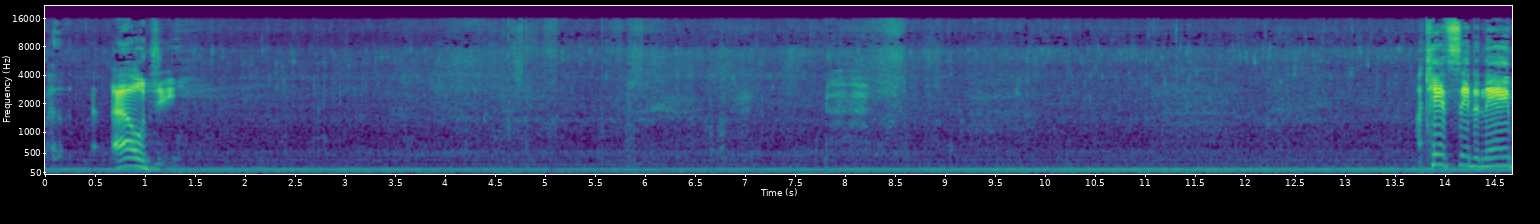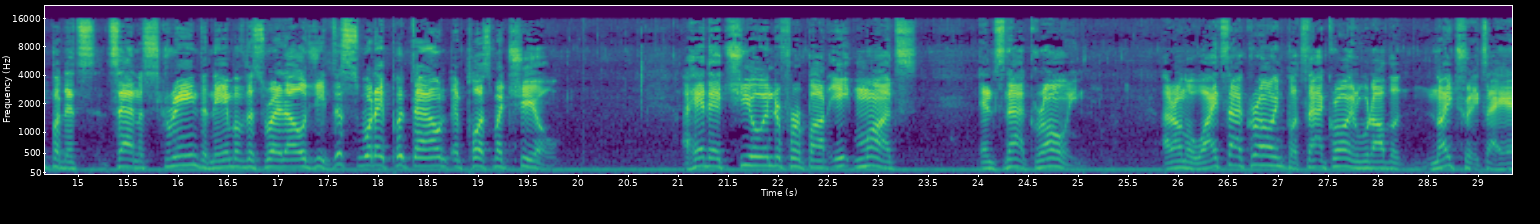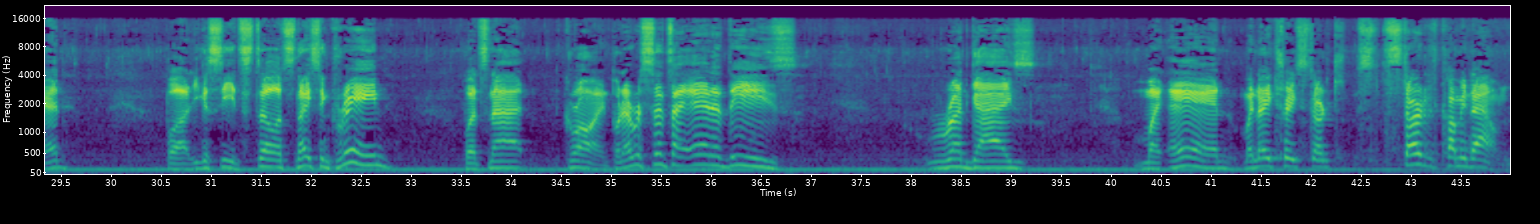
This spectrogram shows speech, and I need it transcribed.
algae. Can't say the name, but it's, it's on the screen, the name of this red algae. This is what I put down, and plus my chio. I had that chio in there for about eight months, and it's not growing. I don't know why it's not growing, but it's not growing with all the nitrates I had. But you can see it's still, it's nice and green, but it's not growing. But ever since I added these red guys, my and my nitrates started started coming down.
